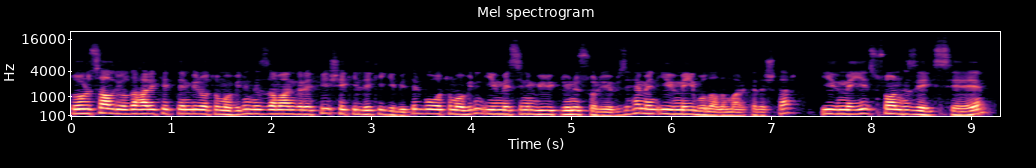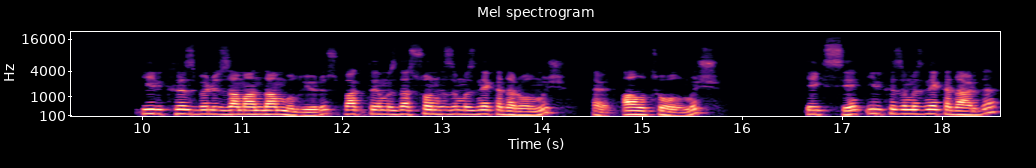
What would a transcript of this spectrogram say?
Doğrusal yolda hareket eden bir otomobilin hız zaman grafiği şekildeki gibidir. Bu otomobilin ivmesinin büyüklüğünü soruyor bize. Hemen ivmeyi bulalım arkadaşlar. İvmeyi son hız eksi ilk hız bölü zamandan buluyoruz. Baktığımızda son hızımız ne kadar olmuş? Evet 6 olmuş. Eksi ilk hızımız ne kadardı?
